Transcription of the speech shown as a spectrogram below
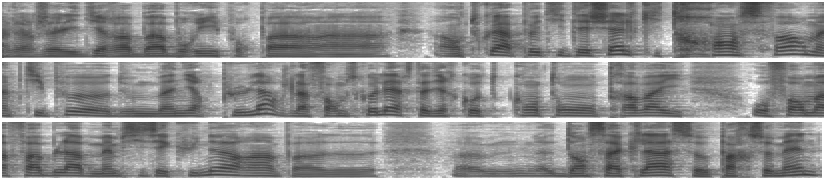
Alors j'allais dire à bas bruit pour pas... En tout cas à petite échelle qui transforme un petit peu d'une manière plus large la forme scolaire. C'est-à-dire que quand on travaille au format Fab Lab, même si c'est qu'une heure hein, euh, euh, dans sa classe euh, par semaine,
